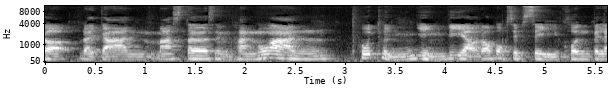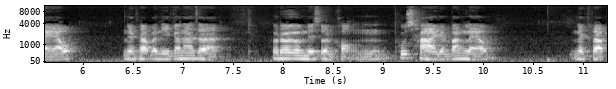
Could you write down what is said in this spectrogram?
ก็รายการมาสเตอร์ส1,000เมื่อวาน พูดถึงหญิงเดี่ยวรอบ64 คนไปแล้วนะครับ อันนี้ก็น่าจะเริ่มในส่วนของผู้ชายกันบ้างแล้วนะครับ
